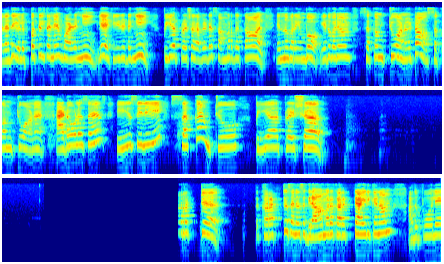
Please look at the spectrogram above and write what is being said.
അതായത് എളുപ്പത്തിൽ തന്നെ വഴങ്ങി ല്ലേ? കീഴടങ്ങി പിയർ പ്രഷർ അവരുടെ സമ്മർദ്ദത്താൽ എന്ന് പറയുമ്പോൾ ഏത് വരും? സെക്കം ടു ആണ് കേട്ടോ. സെക്കം ടു ആണ്. Adolescents easily succumb to peer pressure correct correct sense grammar correct ആയിരിക്കണം. അതുപോലെ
